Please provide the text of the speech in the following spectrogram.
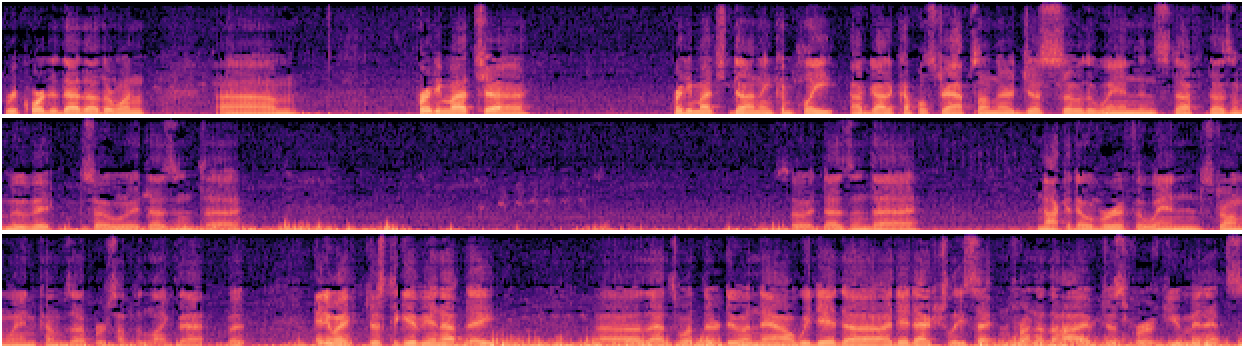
recorded that other one. Um, pretty much, uh, pretty much done and complete. I've got a couple straps on there just so the wind and stuff doesn't move it, so it doesn't, uh, so it doesn't, uh, knock it over if the wind, strong wind comes up or something like that. But anyway, just to give you an update, uh, that's what they're doing now. We did, uh, I did actually sit in front of the hive just for a few minutes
